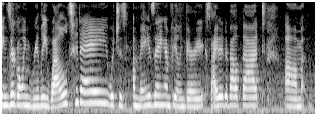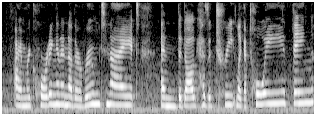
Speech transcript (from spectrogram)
things are going really well today, which is amazing. I'm feeling very excited about that. Um, I'm recording in another room tonight, and the dog has a treat, like a toy thing,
